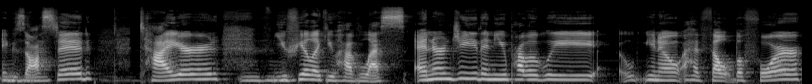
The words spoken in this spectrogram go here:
exhausted, tired. You feel like you have less energy than you probably you know have felt before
